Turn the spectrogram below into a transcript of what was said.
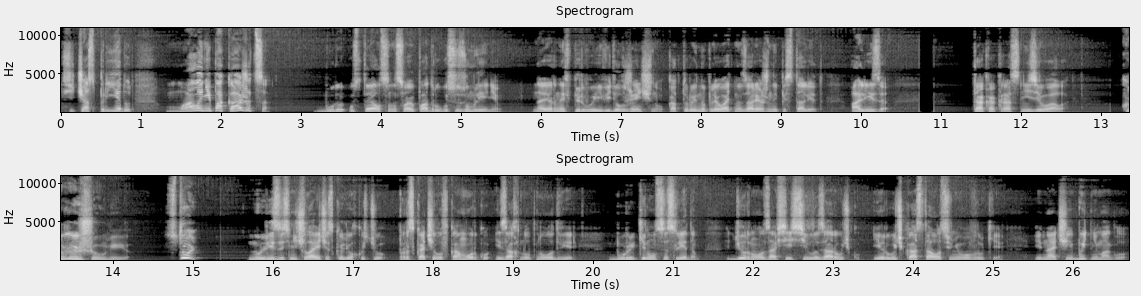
Сейчас приедут, мало не покажется!» Бурый уставился на свою подругу с изумлением. Наверное, впервые видел женщину, которой наплевать на заряженный пистолет. А Лиза, Та как раз не зевала. «Крыша у нее! Стой!» Но Лиза с нечеловеческой легкостью проскочила в коморку и захлопнула дверь. Бурый кинулся следом, дернула за все силы за ручку, и ручка осталась у него в руке. Иначе и быть не могло.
